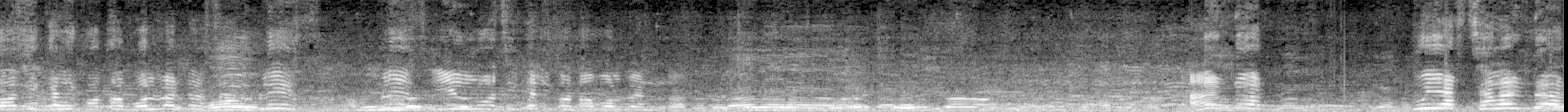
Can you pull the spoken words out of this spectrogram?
লজিক্যালি কথা বলবেন না স্যার প্লিজ প্লিজ ইল কথা বলবেন না handed we are surrender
